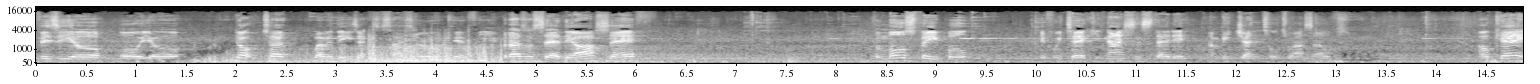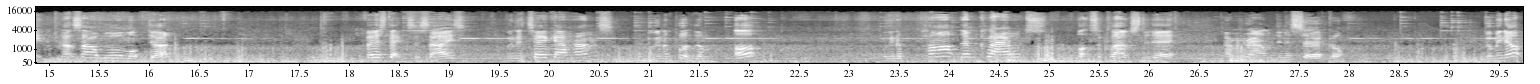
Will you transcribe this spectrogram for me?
physio or your doctor whether these exercises are okay for you. But as I say, they are safe for most people, if we take it nice and steady and be gentle to ourselves. Okay, that's our warm up done. First exercise, we're going to take our hands, we're going to put them up, we're going to part them clouds, lots of clouds today, and round in a circle. Coming up,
